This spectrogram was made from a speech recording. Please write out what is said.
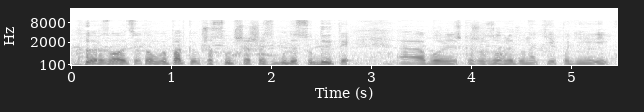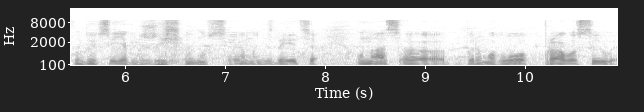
розвалиться в тому випадку, якщо суд ще щось буде судити. Бо я ж кажу, з огляду на ті події, куди все як біжить, ну все, мені здається, у нас е, перемогло право сили.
